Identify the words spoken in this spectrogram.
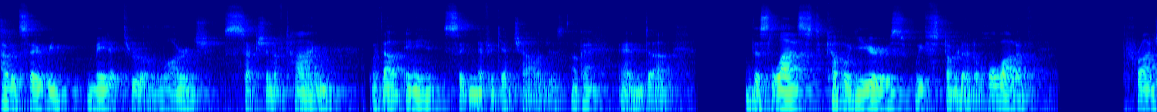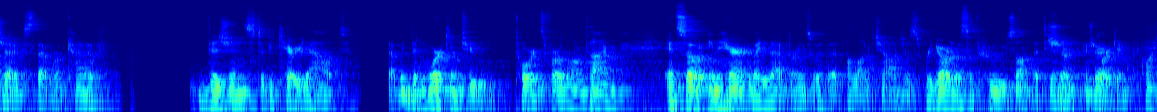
I would say we made it through a large section of time without any significant challenges. Okay. And uh, this last couple years, we've started a whole lot of projects that were kind of visions to be carried out that we've been working to towards for a long time. And so inherently that brings with it a lot of challenges, regardless of who's on the team Sure, and sure. working. Of course.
